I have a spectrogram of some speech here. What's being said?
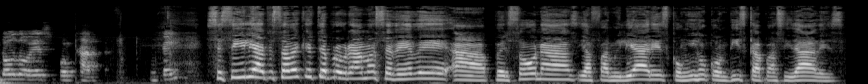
Todo es por carta. Cecilia, tú sabes que este programa se debe a personas y a familiares con hijos con discapacidades.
